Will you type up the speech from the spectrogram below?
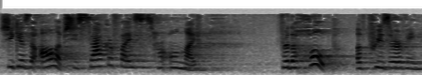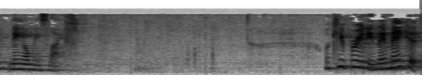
She gives it all up. She sacrifices her own life for the hope of preserving Naomi's life. We'll keep reading. They make it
